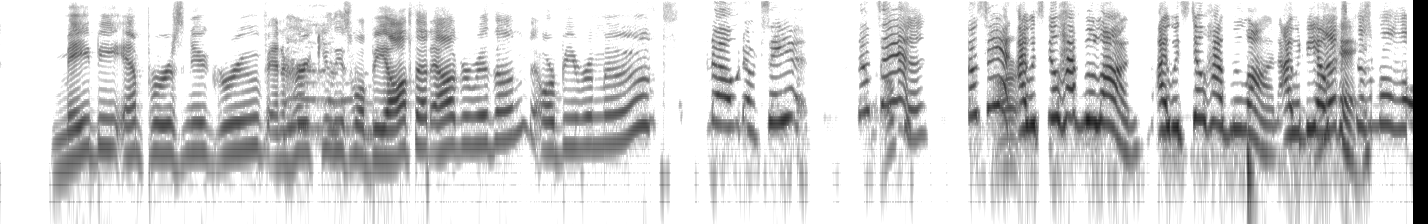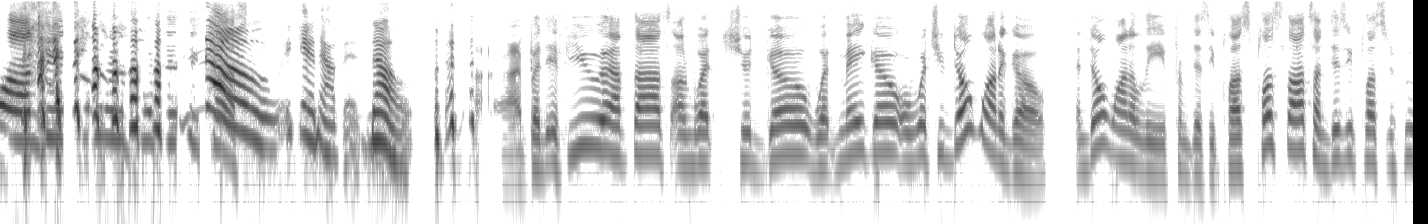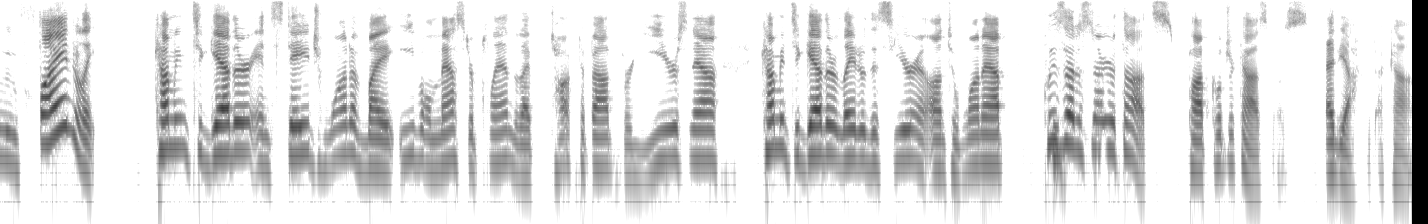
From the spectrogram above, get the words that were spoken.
Maybe Emperor's New Groove and Hercules will be off that algorithm or be removed. No, don't say it. Don't say it. Don't say All it. right. I would still have Mulan. I would still have Mulan. I would be okay. Next is Mulan. being removed from Disney Plus. No, it can't happen. No. All right, but if you have thoughts on what should go, what may go, or what you don't want to go and don't want to leave from Disney Plus, plus thoughts on Disney Plus and Hulu finally coming together in stage one of my evil master plan that I've talked about for years now, coming together later this year uh, onto one app. Please mm. let us know your thoughts. Popculturecosmos at yahoo.com.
